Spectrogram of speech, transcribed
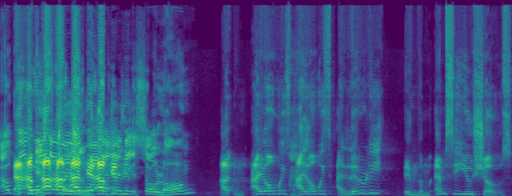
I'll, I- I- give I- I- you- I'll I'll give you- so long. I I always I always I literally in the MCU shows,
